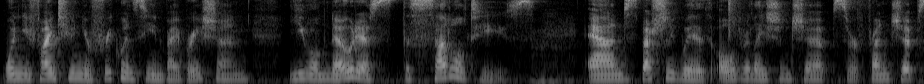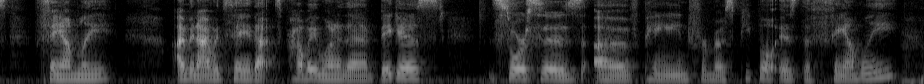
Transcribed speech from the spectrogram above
When you fine tune your frequency and vibration, you will notice the subtleties. Mm-hmm. And especially with old relationships or friendships, family, I mean, I would say that's probably one of the biggest sources of pain for most people is the family, mm-hmm.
